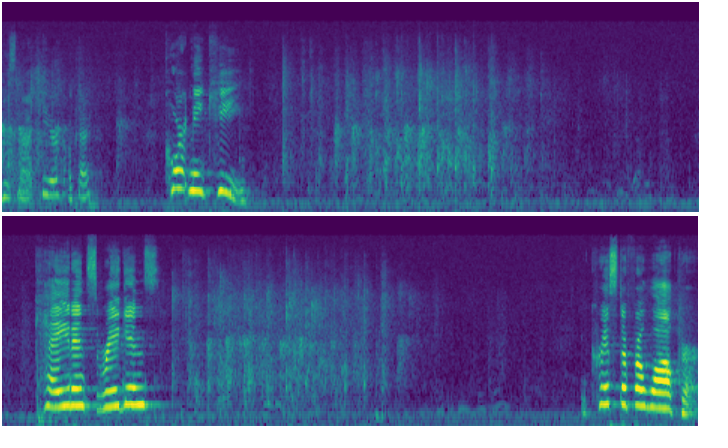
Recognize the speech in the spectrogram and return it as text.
He's not here, okay. Courtney Key. Cadence Riggins. Christopher Walker.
